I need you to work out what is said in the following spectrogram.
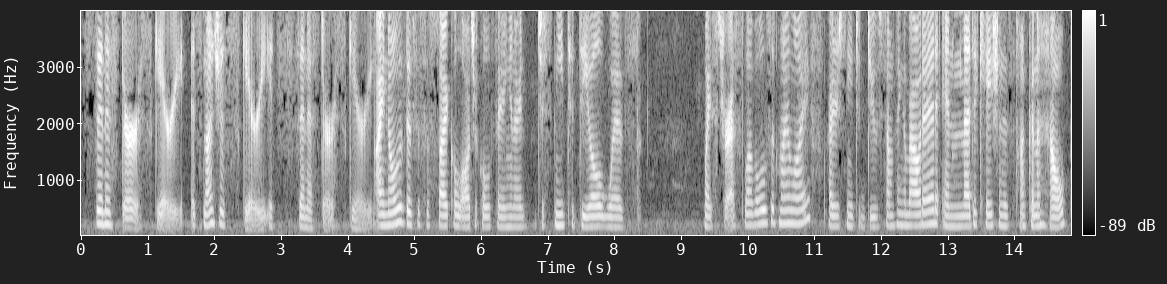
sinister scary. It's not just scary, it's sinister scary. I know that this is a psychological thing and I just need to deal with my stress levels in my life. I just need to do something about it and medication is not going to help.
